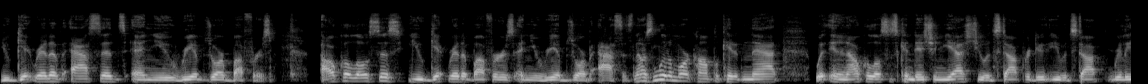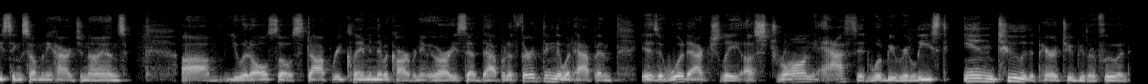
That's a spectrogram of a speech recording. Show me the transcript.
you get rid of acids and you reabsorb buffers. Alkalosis, you get rid of buffers and you reabsorb acids. Now it's a little more complicated than that. In an alkalosis condition, yes, you would stop you would stop releasing so many hydrogen ions. Um, you would also stop reclaiming the bicarbonate. We already said that. But a third thing that would happen is it would actually a strong acid would be released into the peritubular fluid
